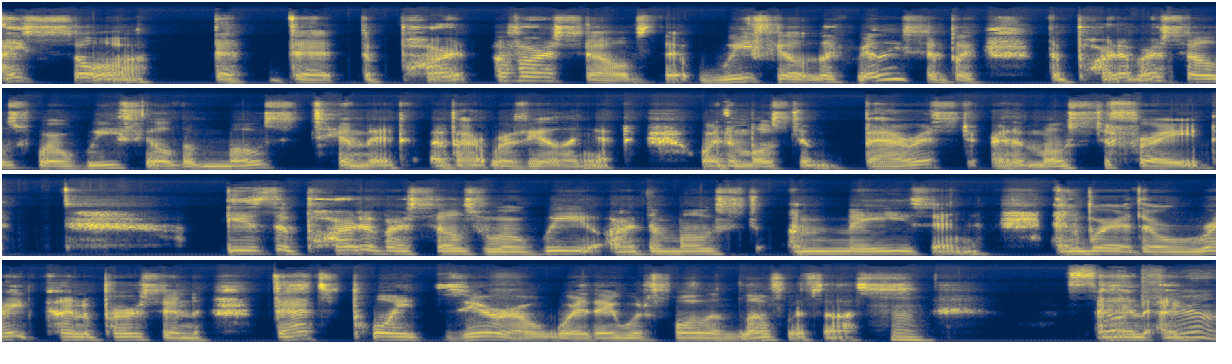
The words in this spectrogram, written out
I saw that, that the part of ourselves that we feel like really simply the part of ourselves where we feel the most timid about revealing it or the most embarrassed or the most afraid is the part of ourselves where we are the most amazing and where the right kind of person that's point zero where they would fall in love with us Hmm. So and I- true.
